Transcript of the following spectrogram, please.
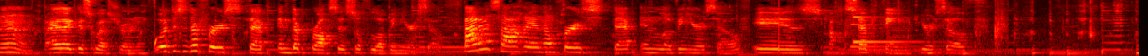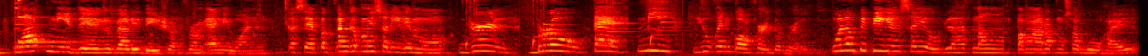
Hmm, I like this question. What is the first step in the process of loving yourself? Para sa akin, ang first step in loving yourself is accepting yourself. Not needing validation from anyone. Kasi pag tanggap mo yung sarili mo, girl, bro, te, me, you can conquer the world. Walang pipigil sa'yo. Lahat ng pangarap mo sa buhay,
